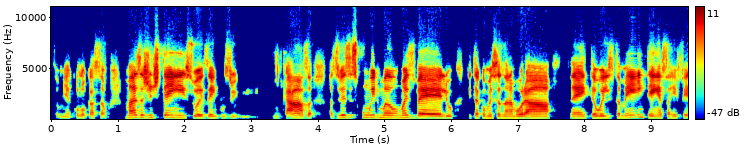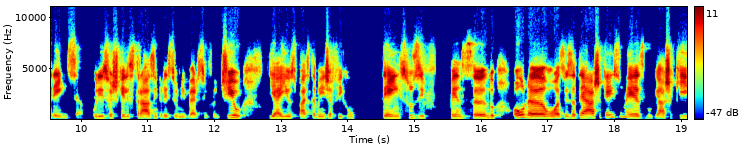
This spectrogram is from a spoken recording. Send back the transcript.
então minha colocação. Mas a gente tem isso, exemplos de, em casa, às vezes com um irmão mais velho que está começando a namorar, né? Então eles também têm essa referência. Por isso acho que eles trazem para esse universo infantil e aí os pais também já ficam tensos e pensando, ou não, ou às vezes até acha que é isso mesmo, acha que,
